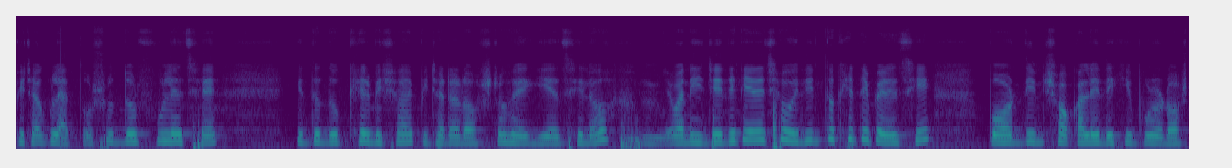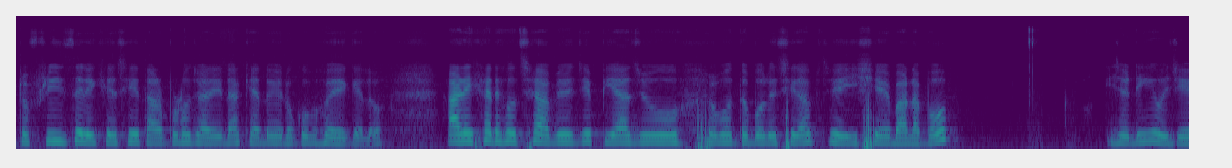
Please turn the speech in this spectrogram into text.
পিঠাগুলো এত সুন্দর ফুলেছে। কিন্তু দুঃখের বিষয়, পিঠাটা নষ্ট হয়ে গিয়েছিল। মানে যেদিন এনেছে ওই দিন তো খেতে পেরেছি। পরদিন সকালে দেখি পুরো নষ্ট। ফ্রিজে রেখেছি, তারপরও জানি না কেন এরকম হয়ে গেল। আর এখানে হচ্ছে আমি ওই যে পেঁয়াজু মতো বলেছিলাম যে ইসে বানাবো। জানি ওই যে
